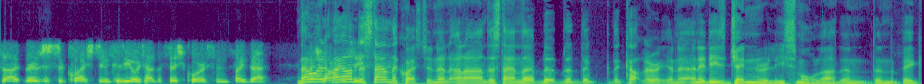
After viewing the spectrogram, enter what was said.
so there's just a question because you always have the fish course and stuff like that. No, I, I, I understand the question, and, and I understand the the, the, the cutlery, and and it is generally smaller than, than the big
